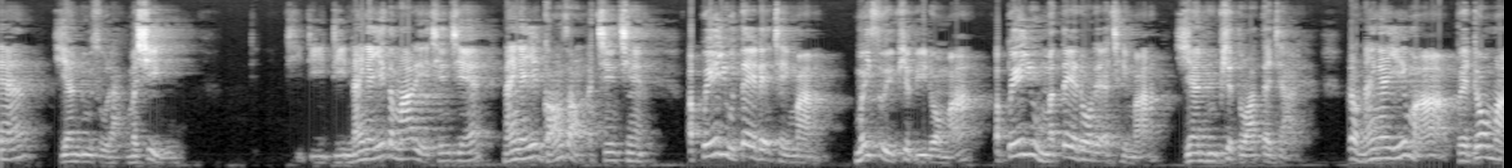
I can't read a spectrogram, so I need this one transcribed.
တမ်းရန်သူဆိုတာမရှိဘူးဒီဒီဒီနိုင်ငံရေးသမားတွေအချင်းချင်းနိုင်ငံရေးခေါင်းဆောင်အချင်းချင်းအပေးယူတဲ့တဲ့အချိန်မှာမိတ်ဆွေဖြစ်ပြီးတော့မှအပေးယူမတဲ့တော့တဲ့အချိန်မှာရန်သူဖြစ်သွားတတ်ကြတယ်အဲ့တော့နိုင်ငံရေးမှာဘယ်တော့မှ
